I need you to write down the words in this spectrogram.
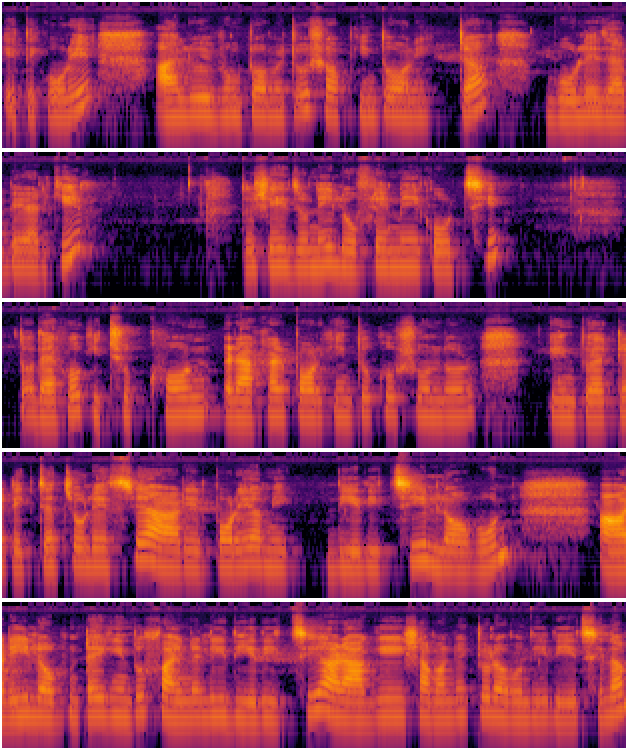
এতে করে আলু এবং টমেটো সব কিন্তু অনেকটা গলে যাবে আর কি। তো সেই জন্যেই লো ফ্লেমে করছি। তো দেখো কিছুক্ষণ রাখার পর কিন্তু খুব সুন্দর কিন্তু একটা টেক্সচার চলে এসছে। আর এরপরে আমি দিয়ে দিচ্ছি লবণ। আর এই লবণটাই কিন্তু ফাইনালি দিয়ে দিচ্ছি। আর আগে সামান্য একটু লবণ দিয়ে দিয়েছিলাম।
